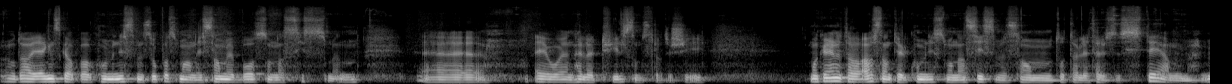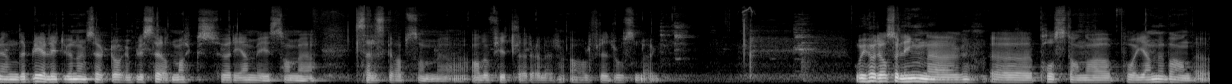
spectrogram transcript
og da i egenskap av kommunismens opphavsmann i samme bås som nazismen, eh, er jo en heller tvilsom strategi. Man kan gjerne ta avstand til kommunisme og nazisme som totalitære system, men det blir litt unyansert å implisere at Marx hører hjemme i samme selskap som Adolf Hitler eller Alfred Rosenberg. Og Vi hører også lignende uh, påstander på hjemmebane.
